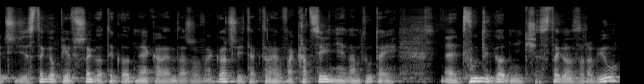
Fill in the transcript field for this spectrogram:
i 31 tygodnia kalendarzowego, czyli tak trochę wakacyjnie nam tutaj e, dwutygodnik się z tego zrobił.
